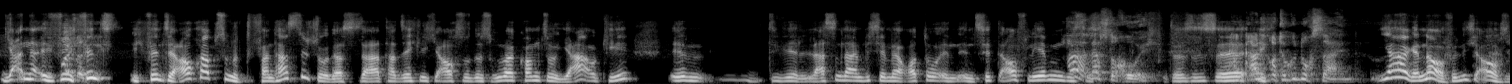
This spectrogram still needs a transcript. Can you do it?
Ja, na, ich, ich finde es ich find's ja auch absolut fantastisch so, dass da tatsächlich auch so das rüberkommt, so ja, okay, ähm, wir lassen da ein bisschen mehr Otto in, in Sit aufleben. Das ah, ist, lass doch ruhig. Das ist, äh, Kann gar nicht Otto genug sein. Ja, genau, finde ich auch.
